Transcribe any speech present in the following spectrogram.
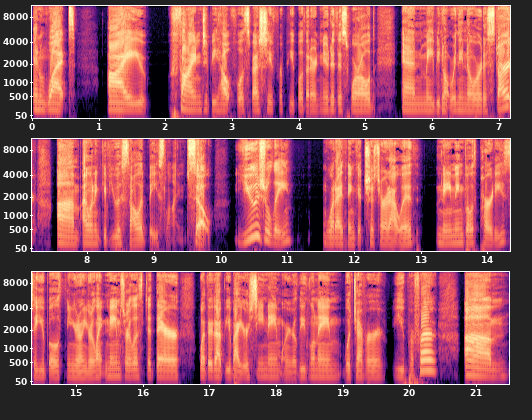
and what I find to be helpful, especially for people that are new to this world and maybe don't really know where to start. Um, I want to give you a solid baseline. So, usually, what I think it should start out with naming both parties. So you both, you know, your names are listed there, whether that be by your scene name or your legal name, whichever you prefer. Um,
